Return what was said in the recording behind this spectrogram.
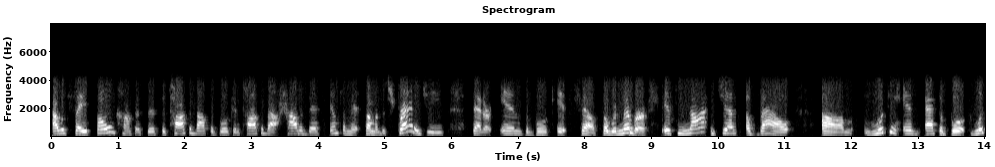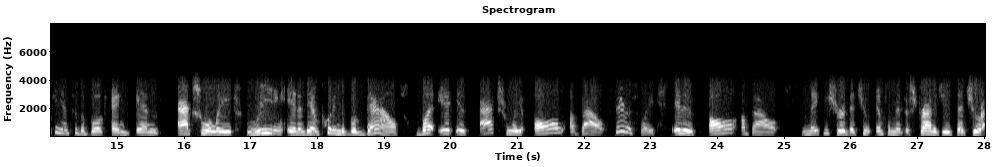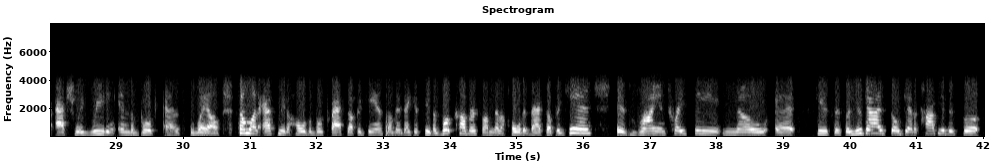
I would say, phone conferences to talk about the book and talk about how to best implement some of the strategies that are in the book itself. So remember, it's not just about um, looking in, at the book, looking into the book, and and actually reading it and then putting the book down, but it is actually all about, seriously, it is all about making sure that you implement the strategies that you're actually reading in the book as well. Someone asked me to hold the book back up again so that they can see the book cover, so I'm going to hold it back up again. It's Brian Tracy, No excuses. So you guys go get a copy of this book.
